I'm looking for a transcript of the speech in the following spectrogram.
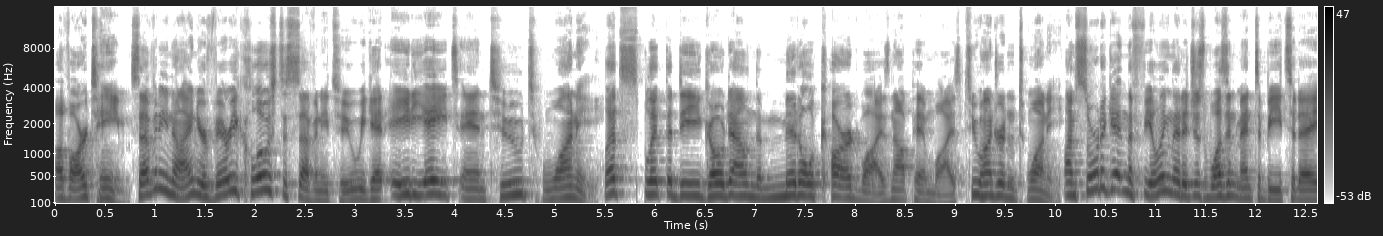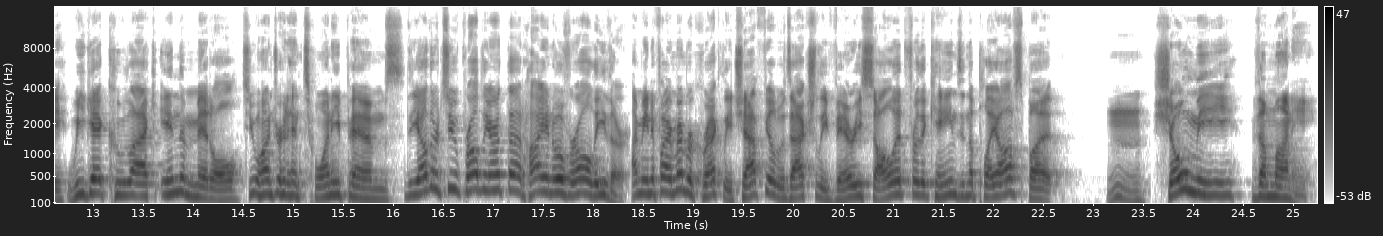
of our team. 79, you're very close to 72. We get 88 and 220. Let's split the D, go down the middle card-wise, not pin-wise. 220. I'm sort of getting the feeling that it just wasn't meant to be today. We get Kulak in the middle, 220 pims. The other two probably aren't that high in overall either. I mean, if I remember correctly, Chatfield was actually very solid for the Canes in the playoffs, but... Hmm. Show me the money.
